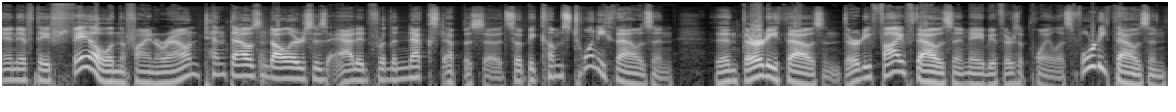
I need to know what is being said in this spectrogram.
and if they fail in the final round, $10,000 is added for the next episode. So it becomes 20,000. then 30,000, 35,000 maybe if there's a pointless, 40,000.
